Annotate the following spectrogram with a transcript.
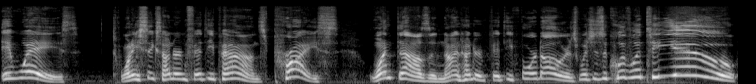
It weighs 2,650 pounds. Price $1,954, which is equivalent to you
